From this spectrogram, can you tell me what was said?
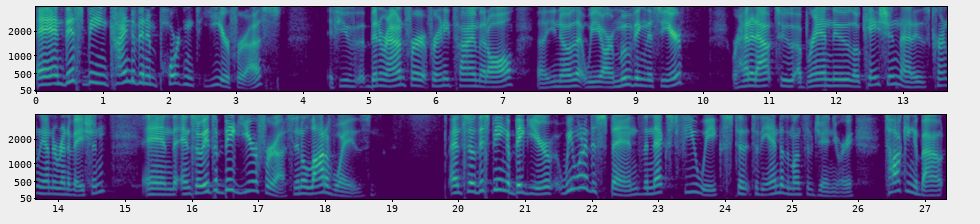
And this being kind of an important year for us, if you've been around for, for any time at all, uh, you know that we are moving this year. We're headed out to a brand new location that is currently under renovation. And, and so it's a big year for us in a lot of ways. And so, this being a big year, we wanted to spend the next few weeks to, to the end of the month of January talking about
